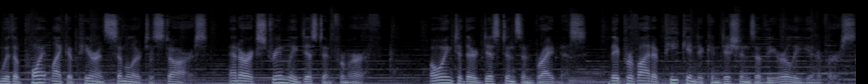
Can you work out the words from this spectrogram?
with a point like appearance similar to stars, and are extremely distant from Earth. Owing to their distance and brightness, they provide a peek into conditions of the early universe,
